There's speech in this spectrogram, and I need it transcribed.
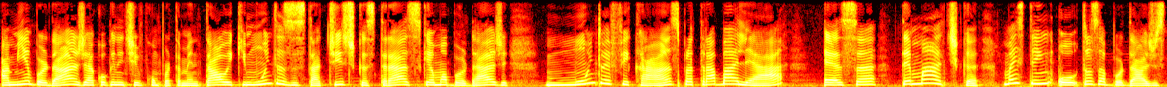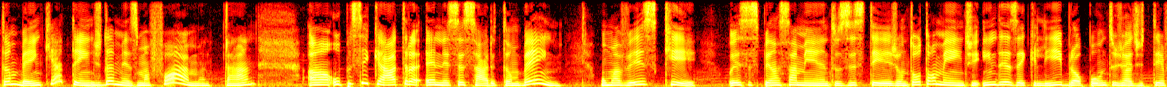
a minha abordagem é a cognitivo-comportamental e que muitas estatísticas traz que é uma abordagem muito eficaz para trabalhar essa temática, mas tem outras abordagens também que atende da mesma forma, tá? Ah, o psiquiatra é necessário também, uma vez que esses pensamentos estejam totalmente em desequilíbrio, ao ponto já de ter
